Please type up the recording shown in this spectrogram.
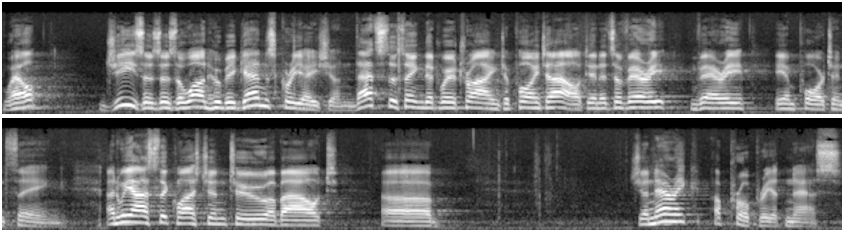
Well, Jesus is the one who begins creation. That's the thing that we're trying to point out, and it's a very, very important thing. And we ask the question, too, about uh, generic appropriateness.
